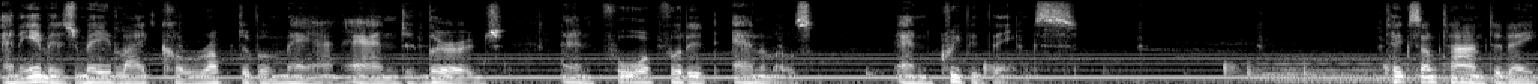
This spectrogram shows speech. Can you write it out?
an image made like corruptible man and birds and four footed animals and creeping things. Take some time today,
